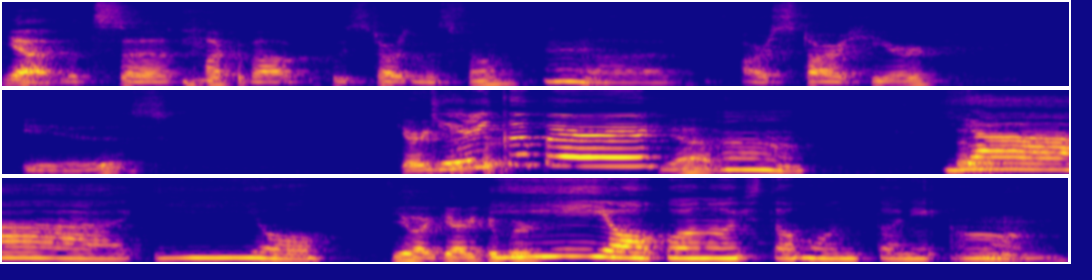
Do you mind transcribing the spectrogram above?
Yeah, let's uh, talk about who stars in this film. Uh, our star here is Gary, Gary Cooper. Cooper. Yeah. So, yeah, You like Gary Cooper? いいよこの人本当にうん、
